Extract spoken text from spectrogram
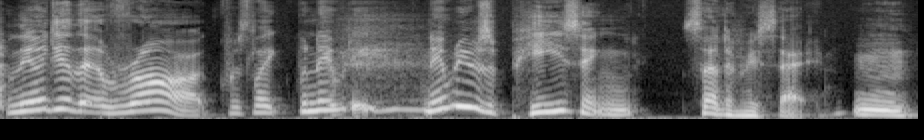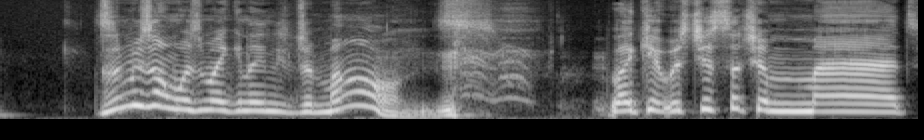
And the idea that Iraq was like, well, nobody, nobody was appeasing Saddam Hussein. Saddam Hussein wasn't making any demands. like it was just such a mad.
